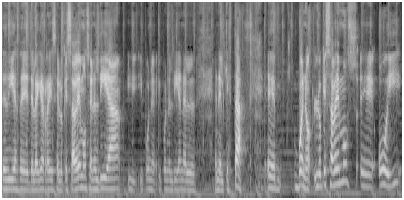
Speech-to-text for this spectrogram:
días de, la guerra, dice lo que sabemos en el día y, pone, el día en el, que está. Eh, bueno, lo que sabemos eh, hoy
